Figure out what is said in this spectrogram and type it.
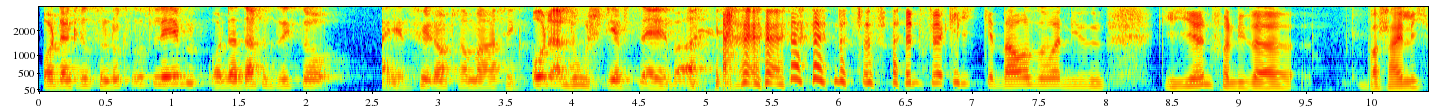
und dann kriegst du ein Luxusleben und dann dachte sich so, ah, jetzt fehlt noch Dramatik. Oder du stirbst selber. das ist halt wirklich genau so in diesem Gehirn von dieser wahrscheinlich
